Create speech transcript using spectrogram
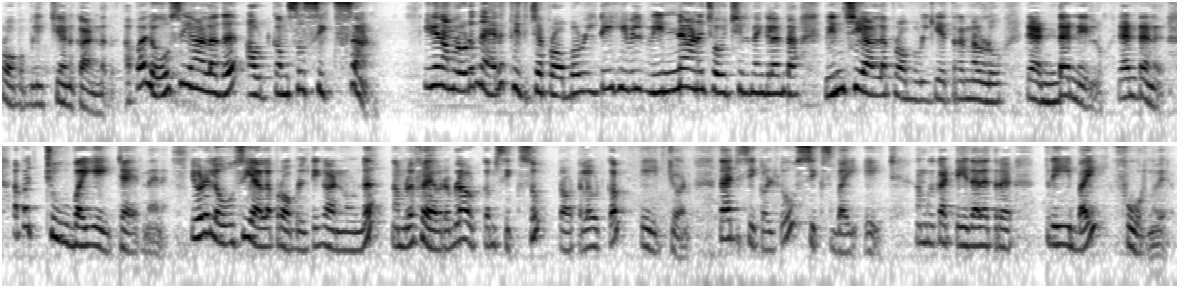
പ്രോബബിലിറ്റിയാണ് കാണുന്നത്. അപ്പോൾ ലോസ് ചെയ്യാനുള്ളത് ഔട്ട്കംസ് സിക്സ് ആണ്. ഇനി നമ്മളോട് നേരെ തിരിച്ച പ്രോബബിലിറ്റി ഹി വിൽ വിൻ ആണ് ചോദിച്ചിരുന്നെങ്കിൽ എന്താ? വിൻ ചെയ്യാനുള്ള പ്രോബബിലിറ്റി എത്ര എണ്ണ ഉള്ളൂ? രണ്ടെണ്ണേ ഉള്ളൂ. രണ്ടെണ്ണ അപ്പൊ ടു ബൈ എയ്റ്റ് ആയിരുന്നേനെ ഇവിടെ ലോസ് ചെയ്യാനുള്ള പ്രോബിലിറ്റി കാണുന്നുണ്ട്. നമ്മൾ ഫേവറബിൾ ഔട്ട്കം സിക്സും ടോട്ടൽ ഔട്ട്കം എയ്റ്റും ആണ്. That is equal to six by eight നമുക്ക് കട്ട് ചെയ്താൽ എത്ര? ത്രീ ബൈ ഫോർ എന്ന് വരും.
